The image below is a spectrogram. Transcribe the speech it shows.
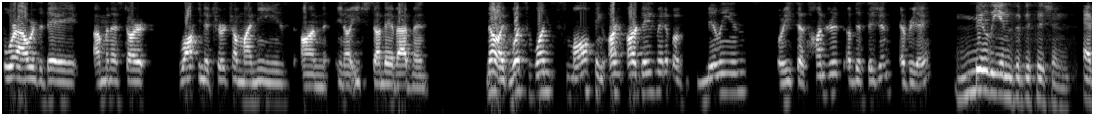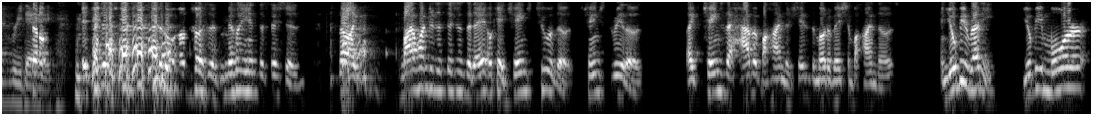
four hours a day. I'm gonna start walking to church on my knees on you know each Sunday of Advent. No, like what's one small thing? Our our day's made up of millions, or he says hundreds of decisions every day. Millions of decisions every day. So if you just two of those million decisions, no, like 500 decisions a day. Okay, change two of those. Change three of those. Like change the habit behind those. Change the motivation behind those, and you'll be ready. You'll be more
